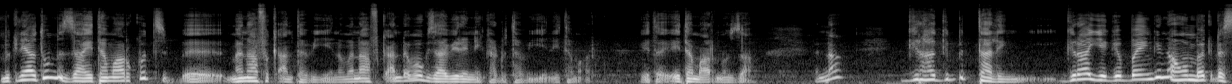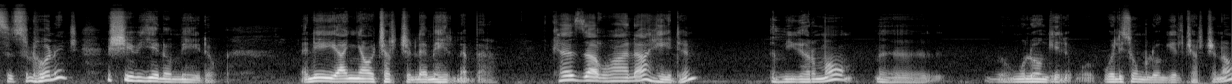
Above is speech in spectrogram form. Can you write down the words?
ምክንያቱም እዛ የተማርኩት መናፍቃን ተብዬ ነው። መናፍቃን ደግሞ እግዚአብሔርን የካዱ ተብዬ ነው የተማር ነው እዛ እና ግራ ግብት አለኝ። ግራ እየገባኝ ግን አሁን መቅደስ ስለሆነች እሺ ብዬ ነው የሚሄደው። እኔ ያኛው ቸርች ለመሄድ ነበረ። ከዛ በኋላ ሄድን። የሚገርመው ሙሉ ወንጌል ወሊሶ ሙሉ ወንጌል ቸርች ነው።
